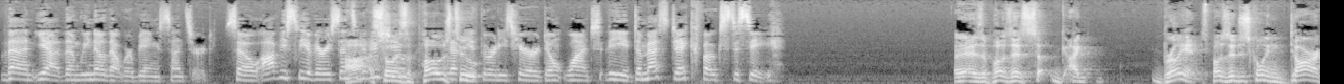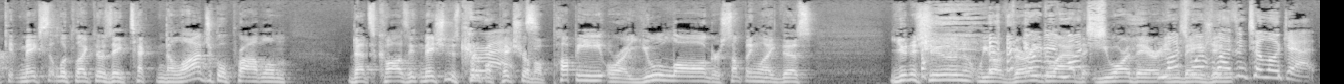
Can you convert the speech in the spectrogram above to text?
then yeah, then we know that we're being censored. So obviously, a very sensitive uh, so issue as opposed that to, the authorities here don't want the domestic folks to see. As opposed to I, brilliant. Suppose they're just going dark. It makes it look like there's a technological problem that's causing. They should just put up a picture of a puppy or a Yule log or something like this. Yoon, we are very glad much, that you are there in Beijing. Much more pleasant to look at.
